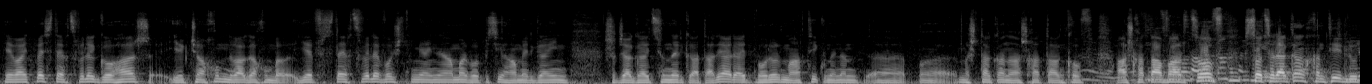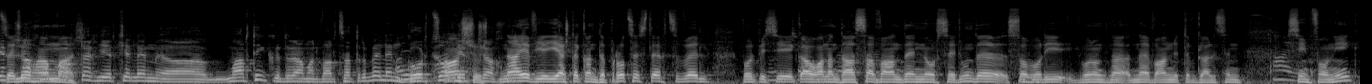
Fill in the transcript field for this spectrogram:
եւ այդպես ստեղծվել է Գոհար եկչախումբ նվագախումբը եւ ստեղծվել է ոչ միայն համար որպեսի համերգային շրջագայություններ կատարի, այլ այդ բոլոր մարդիկ ունենան մշտական աշխատանքով, աշխատավարձով սոցիալական խնդիր լուծելու համար։ Որտեղ երկել են մարդիկ դրա համար վարձատրվել են գործով եկչախումբ։ Նաեւ երաշտական դպրոց է ստեղծվել, որպեսի կարողանան դասավանդեն նոր սերունդը, սովորի, որոնք նաեւ անունով գալիս են սիմֆոնիկ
